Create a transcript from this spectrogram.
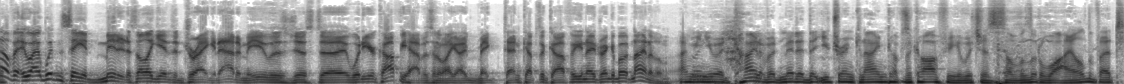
don't know if I wouldn't say admitted. it. It's not like he had to drag it out of me. It was just, uh, what are your coffee habits? And I'm like, I make 10 cups of coffee and I drink about nine of them. I mean, you had kind of admitted that you drink nine cups of coffee, which is a little wild. But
